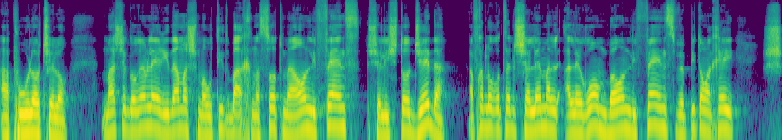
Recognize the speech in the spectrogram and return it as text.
הפעולות שלו. מה שגורם לירידה משמעותית בהכנסות מה-only fans של אשתו ג'דה. אף אחד לא רוצה לשלם על, על עירום ב-only fans, ופתאום אחרי ש-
